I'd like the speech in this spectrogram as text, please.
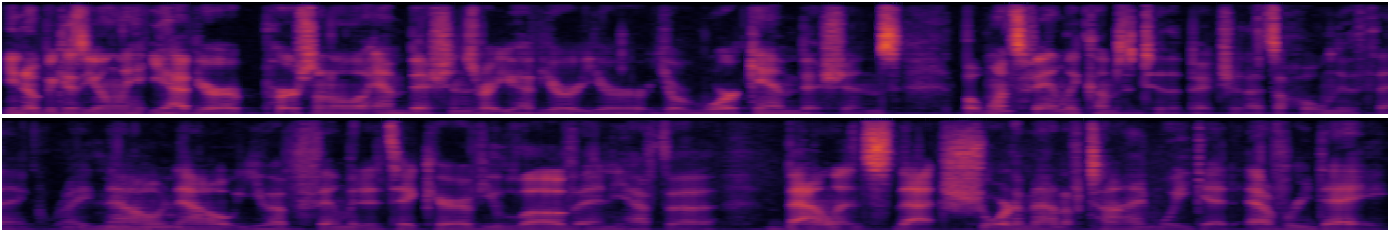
You know, because you only you have your personal ambitions, right? You have your your your work ambitions, but once family comes into the picture, that's a whole new thing, right? Now now you have a family to take care of, you love, and you have to balance that short amount of time we get every day,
